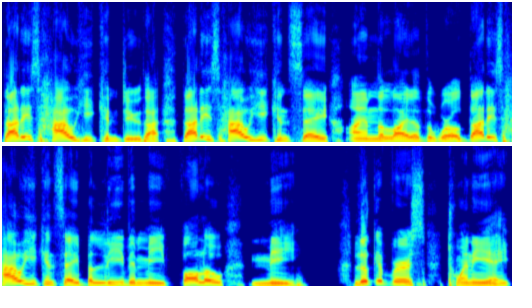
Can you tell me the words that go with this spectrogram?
That is how he can do that. That is how he can say, I am the light of the world. That is how he can say, Believe in me, follow me. Look at verse 28.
